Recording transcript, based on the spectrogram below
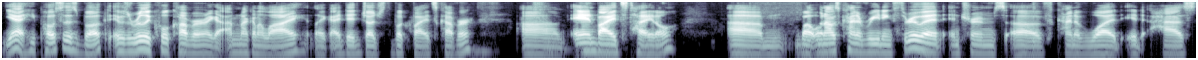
yeah, he posted this book. It was a really cool cover. I I'm not gonna lie, like I did judge the book by its cover um, and by its title. Um, but when I was kind of reading through it in terms of kind of what it has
